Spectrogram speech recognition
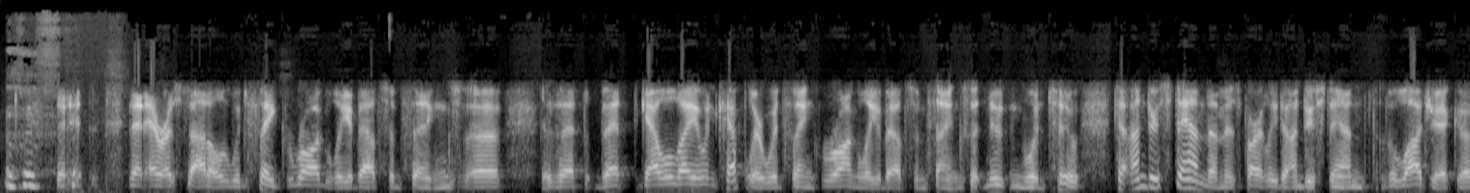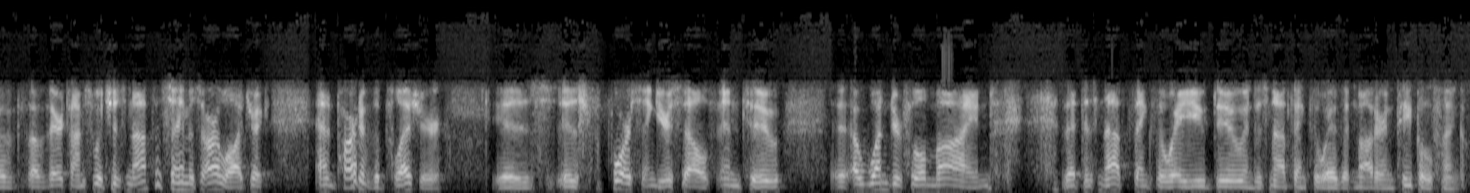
That that Aristotle would think wrongly about some things, uh, that that Galileo and Kepler would think wrongly about some things, that Newton would too. To understand them is partly to understand the logic of, of their times, which is not the same as our logic, and part of the pleasure is is forcing yourself into a wonderful mind that does not think the way you do and does not think the way that modern people think.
